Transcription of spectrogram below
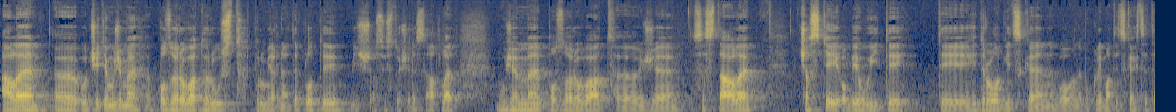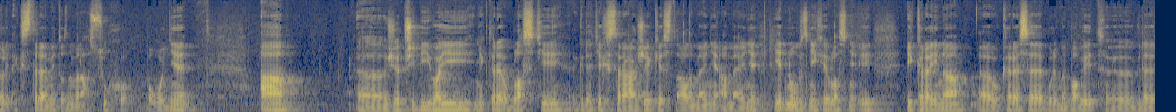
Ale eh, určitě můžeme pozorovat růst průměrné teploty, již asi 160 let. Můžeme pozorovat, že se stále častěji objevují ty ty hydrologické nebo, nebo klimatické, chcete-li, extrémy, to znamená sucho, povodně. A e, že přibývají některé oblasti, kde těch srážek je stále méně a méně. Jednou z nich je vlastně i, i krajina, e, o které se budeme bavit, e, kde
